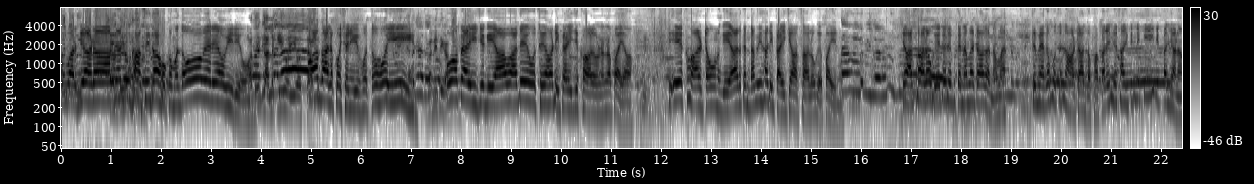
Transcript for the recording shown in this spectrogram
ਮੈਂ ਮਰ ਜਾਣਾ ਇਹਨਾਂ ਨੂੰ ਫਾਂਸੀ ਦਾ ਹੁਕਮ ਦੋ ਮੇਰੇ ਉਹ ਵੀਡੀਓ ਮਾਤਾ ਜੀ ਗੱਲ ਕੀ ਹੋਈ ਉਸ ਆ ਟਾਈਮ ਗੱਲ ਕੁਛ ਨਹੀਂ ਫਤ ਹੋਈ। ਉਹ ਪੈਲੀ ਚ ਗਿਆ ਵਾ ਤੇ ਉੱਥੇ ਸਾਡੀ ਪੈਲੀ ਚ ਖਾਲ ਉਹਨਾਂ ਨੇ ਪਾਇਆ। ਜੀ। ਤੇ ਇਹ ਖਾਲ ਟਾਉਣ ਗਿਆ ਤੇ ਕਹਿੰਦਾ ਵੀ ਸਾਡੀ ਪੈਲੀ 4 ਸਾਲ ਹੋ ਗਏ ਪਾਏ ਨੂੰ। 4 ਸਾਲ ਹੋ ਗਏ ਤੇ ਕਹਿੰਦਾ ਮੈਂ ਢਾਹ ਦੇਣਾ ਮੈਂ ਤੇ ਮੈਂ ਕਿਹਾ ਪੁੱਤ ਨਾ ਢਾਹ ਦਫਾ ਕਰ ਇਹ ਸਾਂ ਕਿੰਨੇ ਕੀ ਨਿਕਲ ਜਾਣਾ।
